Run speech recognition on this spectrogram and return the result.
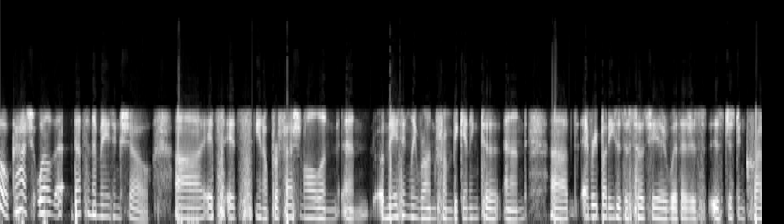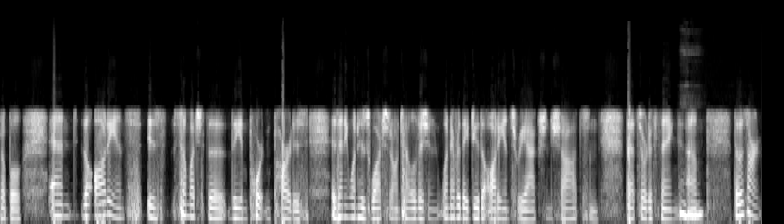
Oh gosh, well that, that's an amazing show. Uh, it's it's you know professional and and amazingly run from beginning to end. Uh, everybody who's associated with it is is just incredible, and the audience is so much the the important part. Is as anyone who's watched it on television, whenever they do the audience reaction shots and that sort of thing, um, those aren't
